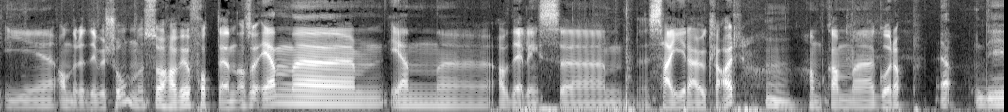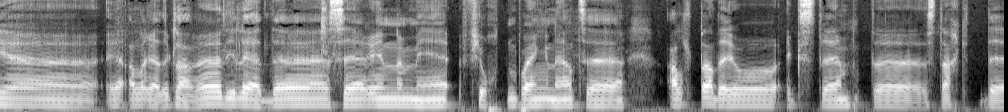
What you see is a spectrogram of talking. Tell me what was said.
i andredivisjon så har vi jo fått en Altså en, uh, en uh, avdelingsseier er jo klar. Mm. HamKam eh, går opp. Ja, de eh, er allerede klare. De leder serien med 14 poeng ned til Alta. Det er jo ekstremt eh, sterkt, det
